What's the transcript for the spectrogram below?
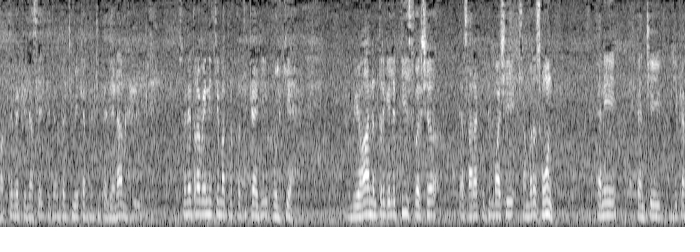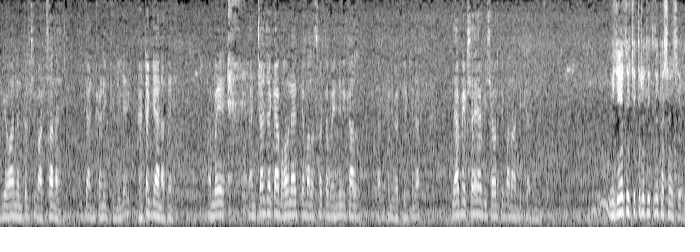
वक्तव्य केलं असेल त्याच्याबद्दलची मी काय प्रतिक्रिया देणार नाही. सुनेत्रा बहिणीची मात्र प्रतिक्रिया ही बोलकी आहे. विवाहानंतर गेले तीस वर्ष त्या साऱ्या कुटुंबाशी समरस होऊन त्यांनी त्यांची जी काय विवाहानंतरची वाटचाल आहे ती त्या ठिकाणी केलेली आहे. एक घटक ज्ञान आहे त्यामुळे त्यांच्या ज्या काय भावना आहेत त्या मला असं वाटतं बहिणीने काल त्या ठिकाणी व्यक्त केल्या यापेक्षा या विषयावरती मला अधिक काय बोलायचं विजयाचं चित्र तिथलं कसं असेल?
